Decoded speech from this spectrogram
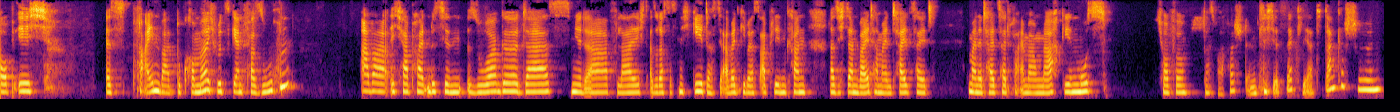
ob ich es vereinbart bekomme. Ich würde es gern versuchen, aber ich habe halt ein bisschen Sorge, dass mir da vielleicht, also dass das nicht geht, dass der Arbeitgeber es ablehnen kann, dass ich dann weiter meine Teilzeit, meine Teilzeitvereinbarung nachgehen muss. Ich hoffe, das war verständlich jetzt erklärt. Dankeschön.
